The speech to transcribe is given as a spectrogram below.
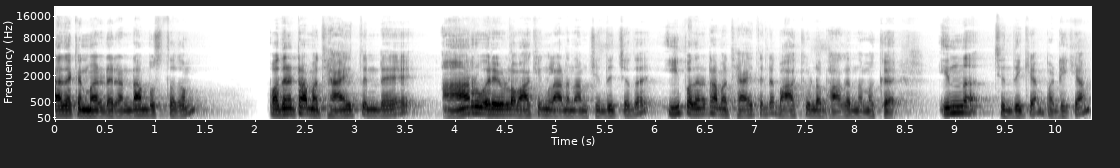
രാജാക്കന്മാരുടെ രണ്ടാം പുസ്തകം പതിനെട്ടാം അധ്യായത്തിന്റെ ആറ് വരെയുള്ള വാക്യങ്ങളാണ് നാം ചിന്തിച്ചത്. ഈ പതിനെട്ടാം അധ്യായത്തിന്റെ ബാക്കിയുള്ള ഭാഗം നമുക്ക് ഇന്ന് ചിന്തിക്കാം പഠിക്കാം.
